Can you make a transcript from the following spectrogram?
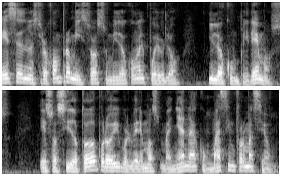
Ese es nuestro compromiso asumido con el pueblo y lo cumpliremos. Eso ha sido todo por hoy, volveremos mañana con más información.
